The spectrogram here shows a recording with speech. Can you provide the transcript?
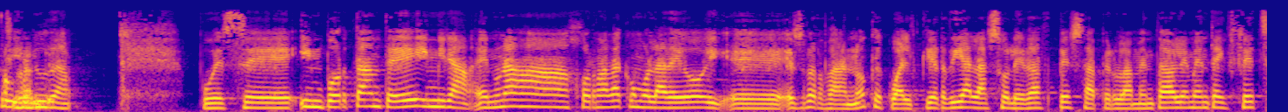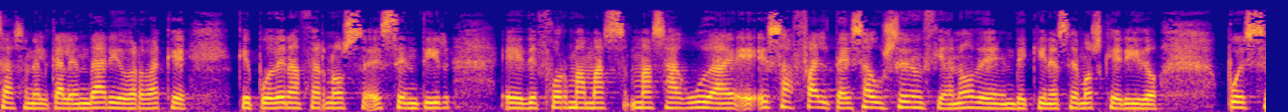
Sin duda. Pues eh, importante, ¿eh? y mira, en una jornada como la de hoy, eh, es verdad, ¿no? Que cualquier día la soledad pesa, pero lamentablemente hay fechas en el calendario, ¿verdad? Que, que pueden hacernos eh, sentir eh, de forma más, más aguda esa falta, esa ausencia, ¿no? De, de quienes hemos querido. Pues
